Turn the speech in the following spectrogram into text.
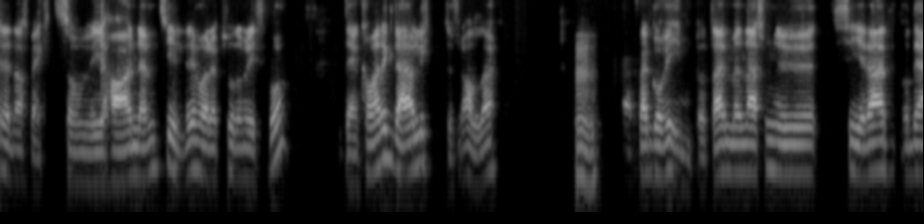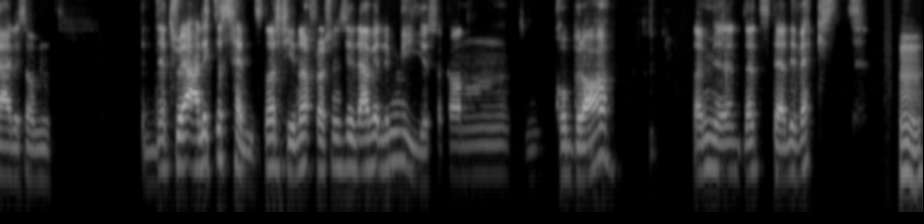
tredje aspekt som vi har nevnt tidligere i vår episode om risiko. Den kan være grei å lytte for alle. Mm. Der går vi inn på dette her, men det er som du sier her, og det er liksom Det tror jeg er litt essensen av Kina. For det er, som du sier, det er veldig mye som kan gå bra. Det er, mye, det er et sted i vekst. mm,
